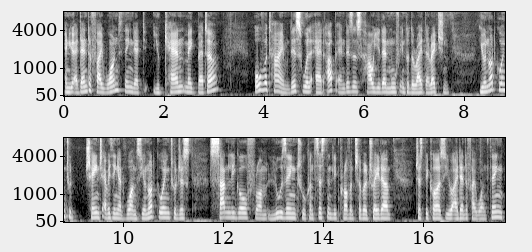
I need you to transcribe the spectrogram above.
and you identify one thing that you can make better, over time, this will add up, and this is how you then move into the right direction you're not going to change everything at once. You're not going to just suddenly go from losing to consistently profitable trader just because you identify one thing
